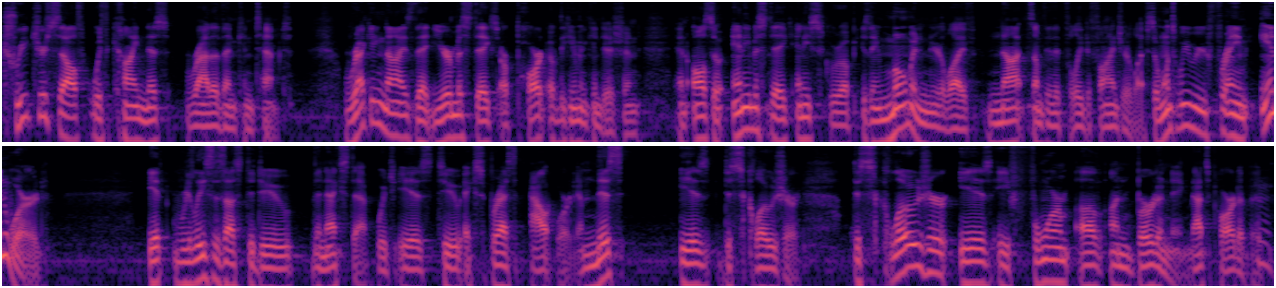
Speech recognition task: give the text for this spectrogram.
treat yourself with kindness rather than contempt. Recognize that your mistakes are part of the human condition, and also any mistake, any screw up is a moment in your life, not something that fully defines your life. So once we reframe inward, it releases us to do the next step, which is to express outward. And this is disclosure. Disclosure is a form of unburdening. That's part of it. Mm.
